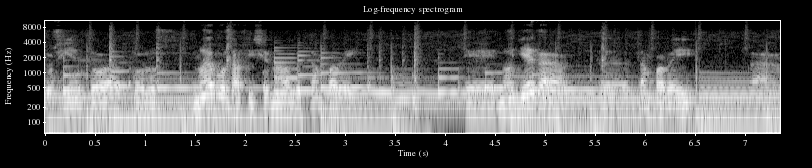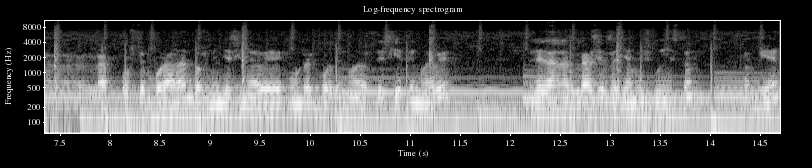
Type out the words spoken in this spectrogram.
lo siento a todos los nuevos aficionados de Tampa Bay. Eh, no llega eh, Tampa Bay a la postemporada en 2019 un récord de, 7-9. Le dan las gracias a James Winston también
